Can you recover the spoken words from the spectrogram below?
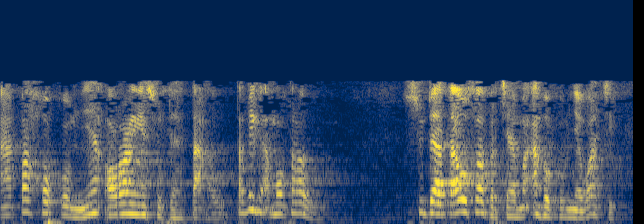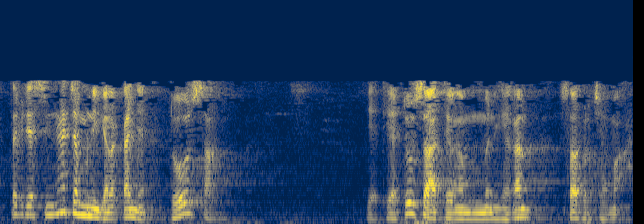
Apa hukumnya orang yang sudah tahu tapi nggak mau tahu? Sudah tahu sholat berjamaah hukumnya wajib, tapi dia sengaja meninggalkannya, dosa. Ya dia dosa dengan meninggalkan sholat berjamaah.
